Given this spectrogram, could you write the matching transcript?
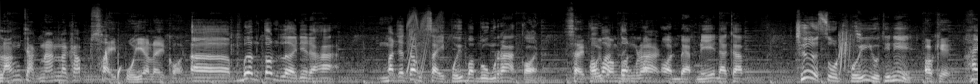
หลังจากนั้นนะครับใส่ปุ๋ยอะไรก่อน เอ่อเบื้องต้นเลยเนี่ยนะฮะมันจะต้องใส่ปุ๋ยบำรุงรากก่อนใส่เพปุ๋ราะยว่าบำต้รุนงราก อ่อนๆแบบนี้นะครับ ชื่อสูตรปุ๋ยอยู่ที่นี่ โอเค ให้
